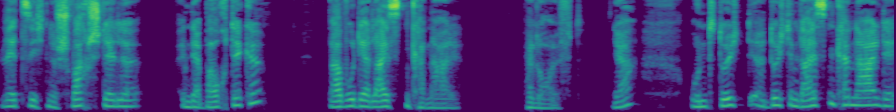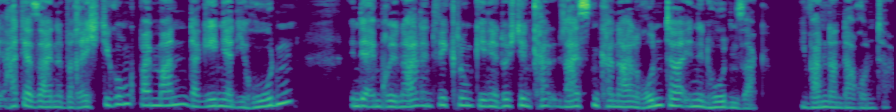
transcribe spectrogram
letztlich eine Schwachstelle in der Bauchdecke, da wo der Leistenkanal verläuft. Ja. Und durch, äh, durch den Leistenkanal, der hat ja seine Berechtigung beim Mann. Da gehen ja die Hoden in der Embryonalentwicklung, gehen ja durch den Leistenkanal runter in den Hodensack. Die wandern da runter.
